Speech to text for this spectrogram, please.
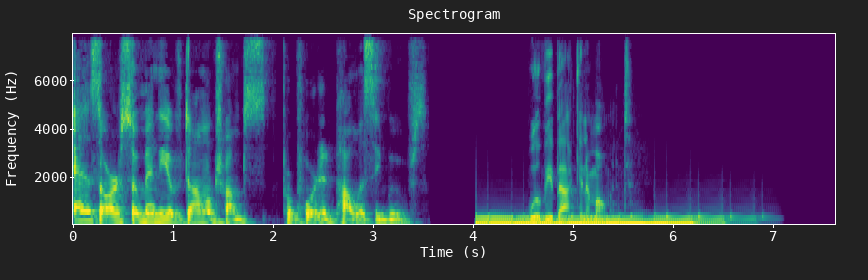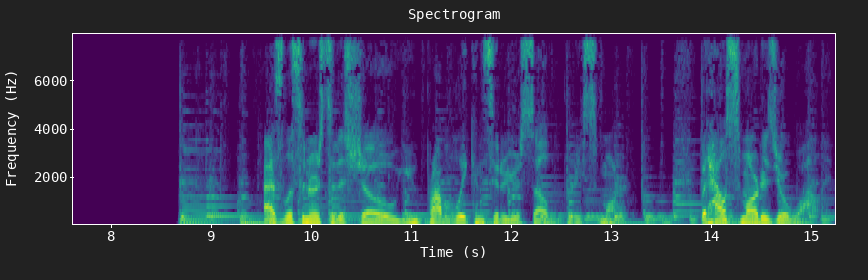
as are so many of Donald Trump's purported policy moves. We'll be back in a moment. As listeners to this show, you probably consider yourself pretty smart. But how smart is your wallet?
